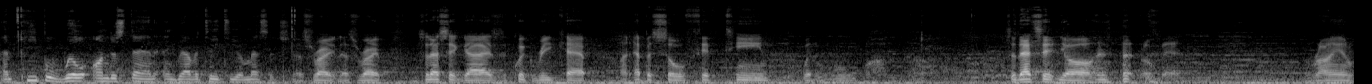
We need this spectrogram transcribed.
And people will understand and gravitate to your message. That's right. That's right. So that's it, guys. A quick recap on episode 15 with. Oh, so that's it, y'all. oh man, Ryan.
